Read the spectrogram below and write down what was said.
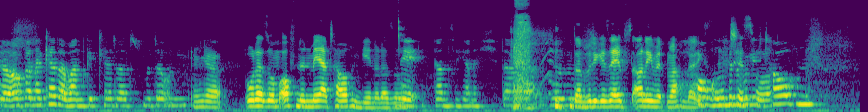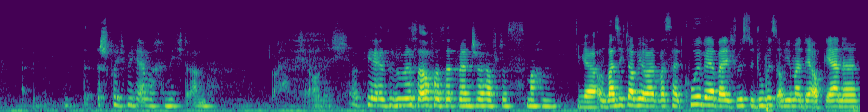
ja, auch an der Kletterwand geklettert mit der Uni. Ja. Oder so im offenen Meer tauchen gehen oder so. Nee, ganz sicher nicht. Da, da würde ich selbst auch nicht mitmachen. Da ich so ich finde wirklich vor. tauchen spricht mich einfach nicht an auch nicht. Okay, also du wirst auch was Adventurehaftes machen. Ja, und was ich glaube, was halt cool wäre, weil ich wüsste, du bist auch jemand, der auch gerne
